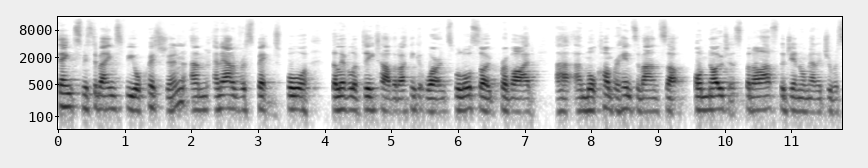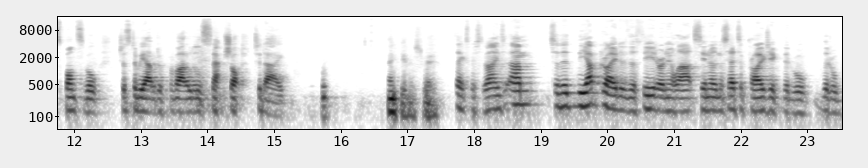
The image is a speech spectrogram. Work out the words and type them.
Thanks, Mr Baines, for your question. Um, and out of respect for the level of detail that I think it warrants, we'll also provide uh, a more comprehensive answer on notice. But I'll ask the General Manager responsible just to be able to provide a little snapshot today. Thank you, Mr Mayor. Thanks, Mr Baines. Um, so the, the upgrade of the theatre and Earl Arts Centre, and that's a project that will that will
